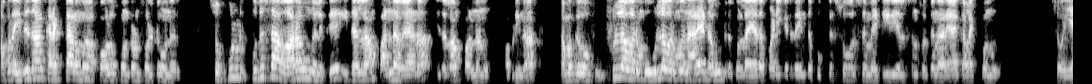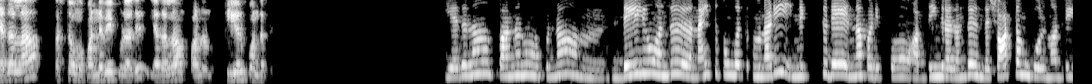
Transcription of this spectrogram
அப்புறம் இதுதான் கரெக்டா நம்ம ஃபாலோ பண்றோம்னு சொல்லிட்டு ஒண்ணு இருக்கும். ஸோ புது புதுசா வரவங்களுக்கு இதெல்லாம் பண்ண வேணாம் இதெல்லாம் பண்ணணும் அப்படின்னா நமக்கு ஃபுல்லா வரும்போது உள்ள வரும்போது நிறைய டவுட் இருக்கும்ல. எதை படிக்கிறது இந்த புக்கு சோர்ஸ் மெட்டீரியல்ஸ்னு சொல்லிட்டு நிறைய கலெக்ட் பண்ணுவோம். ஸோ எதெல்லாம் ஃபர்ஸ்ட் அவங்க பண்ணவே கூடாது எதெல்லாம் பண்ணணும் கிளியர் பண்றதுக்கு. எதெல்லாம் பண்ணணும் அப்படின்னா டெய்லியும் வந்து நைட்டு தூங்குறதுக்கு முன்னாடி நெக்ஸ்ட் டே என்ன படிப்போம் அப்படிங்கறது வந்து இந்த ஷார்ட் டேர்ம் கோல் மாதிரி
